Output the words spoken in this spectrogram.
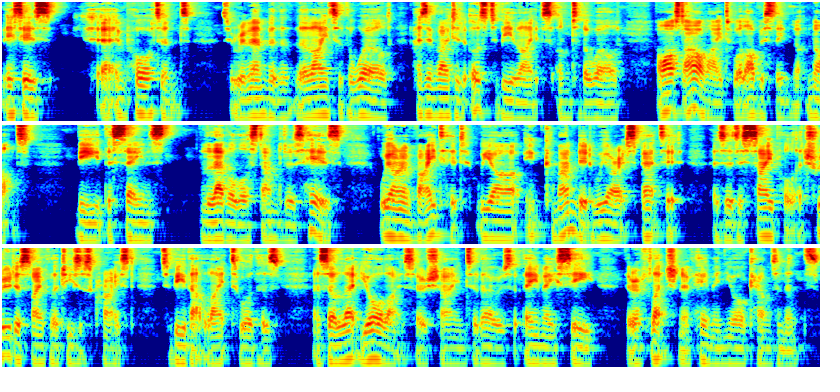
It is uh, important to remember that the light of the world has invited us to be lights unto the world, And whilst our light will obviously not be the same level or standard as his, we are invited, we are commanded, we are expected as a disciple, a true disciple of Jesus Christ, to be that light to others. And so let your light so shine to those that they may see the reflection of him in your countenance.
